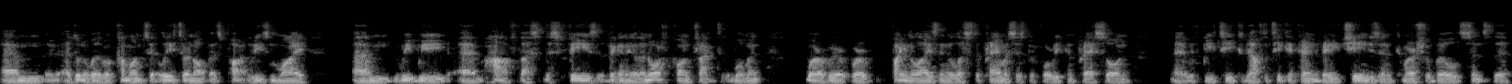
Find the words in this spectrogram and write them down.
um, I don't know whether we'll come on to it later or not, but it's part of the reason why um, we, we um, have this, this phase at the beginning of the North contract at the moment where we're, we're finalising the list of premises before we can press on uh, with BT because we have to take account of any changes in commercial builds since the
